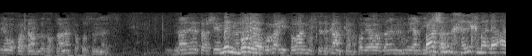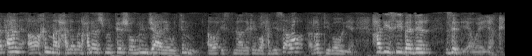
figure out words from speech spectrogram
إيوه قطان بدوطانا في قسم من بويا. الرأي توازن مستدكان كان قول يا أنا من هم يعني باشا من خريك ما لا الآن آخر مرحلة مرحلة من بيش ومن جاري وتم أو استنادك بو حديث أو ربتي بونية حديثي بدر زدي أو يك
